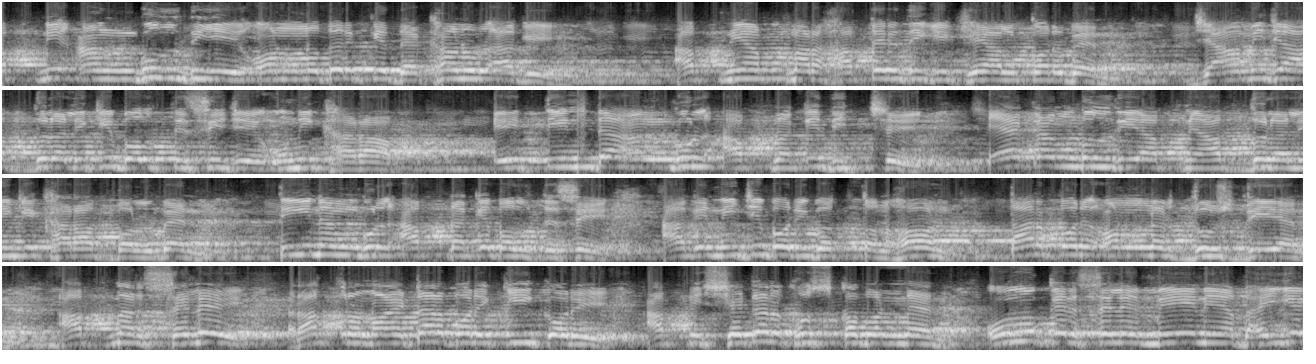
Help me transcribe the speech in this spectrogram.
আপনি আঙ্গুল দিয়ে অন্যদেরকে দেখানোর আগে আপনি আপনার হাতের দিকে খেয়াল করবেন যে আমি যে আব্দুল আলীকে বলতেছি যে উনি খারাপ, এই তিনটা আঙ্গুল আপনাকে দিচ্ছে। এক আঙ্গুল দিয়ে আপনি আব্দুল আলীকে খারাপ বলবেন, তিন আঙ্গুল আপনাকে বলতেছে, আগে নিজে পরিবর্তন হন, তারপরে অন্যের দোষ দিয়েন। আপনার ছেলে রাত্র নয়টার পরে কি করে? আপনি সেটার খোঁজ খবর নেন। অমুকের ছেলে মেয়ে নিয়ে ভাইগে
